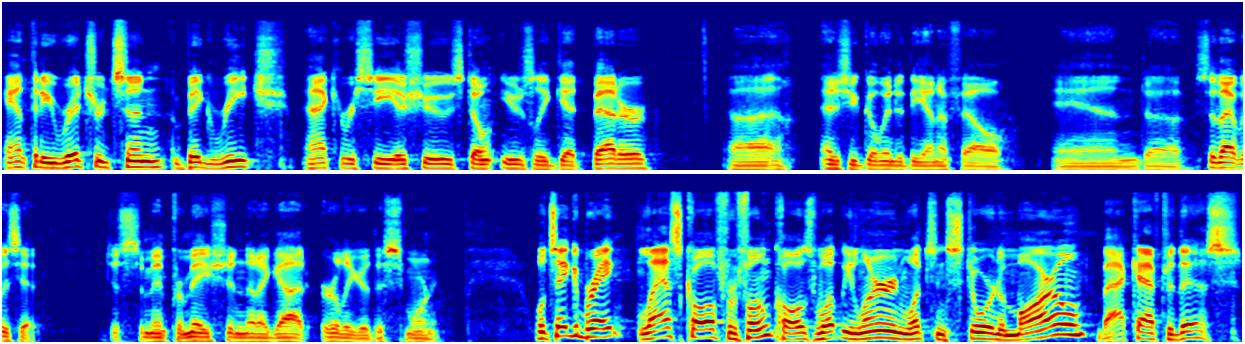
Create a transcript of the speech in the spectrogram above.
Anthony Richardson, a big reach, accuracy issues don't usually get better uh, as you go into the NFL. And uh, so that was it. Just some information that I got earlier this morning. We'll take a break. Last call for phone calls. What we learn, what's in store tomorrow. Back after this.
